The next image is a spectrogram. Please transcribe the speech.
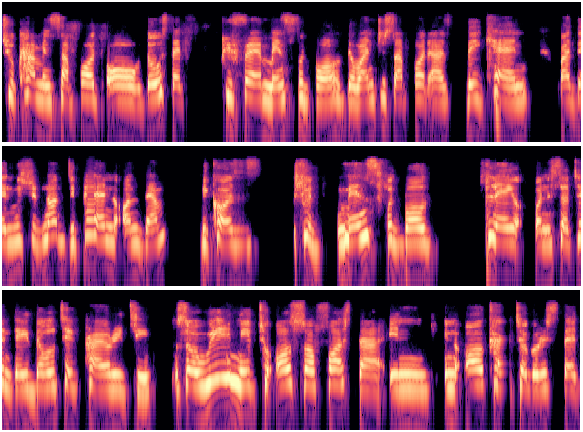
to come and support or those that prefer men's football, they want to support us, they can. But then we should not depend on them because should men's football play on a certain day, they will take priority. So we need to also foster in, in all categories that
